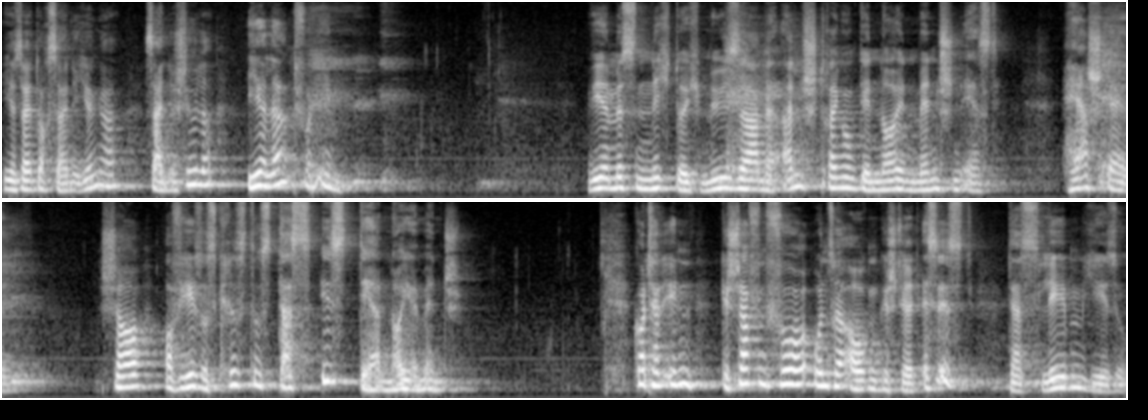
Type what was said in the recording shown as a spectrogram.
Ihr seid doch seine Jünger, seine Schüler. Ihr lernt von ihm. Wir müssen nicht durch mühsame Anstrengung den neuen Menschen erst herstellen. Schau auf Jesus Christus, das ist der neue Mensch. Gott hat ihn geschaffen, vor unsere Augen gestellt. Es ist das Leben Jesu.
